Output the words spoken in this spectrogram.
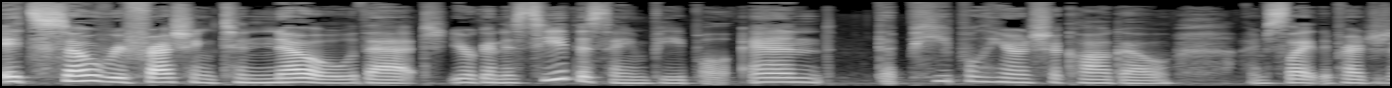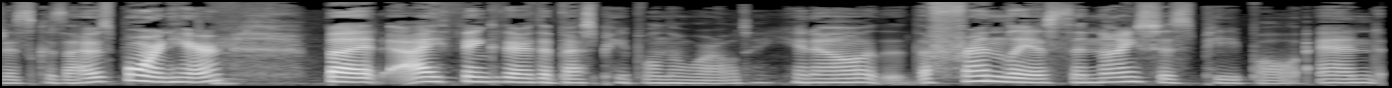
it's so refreshing to know that you're going to see the same people and the people here in Chicago, I'm slightly prejudiced because I was born here, but I think they're the best people in the world. You know, the friendliest, the nicest people, and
